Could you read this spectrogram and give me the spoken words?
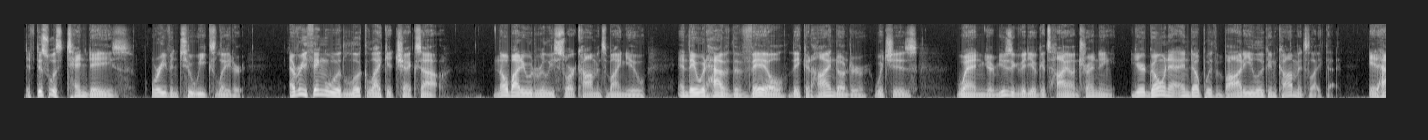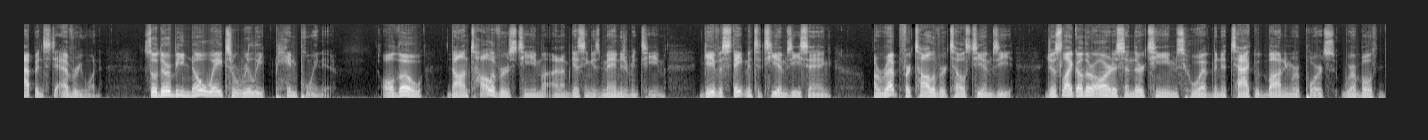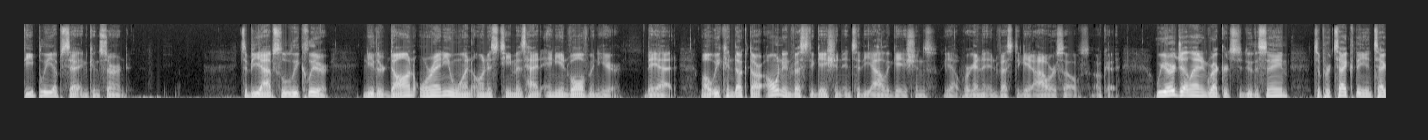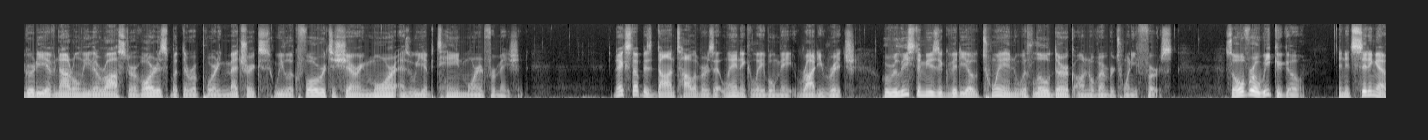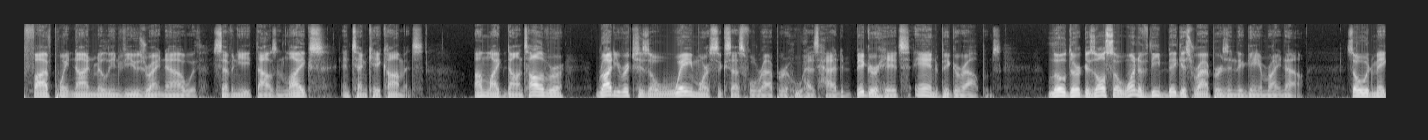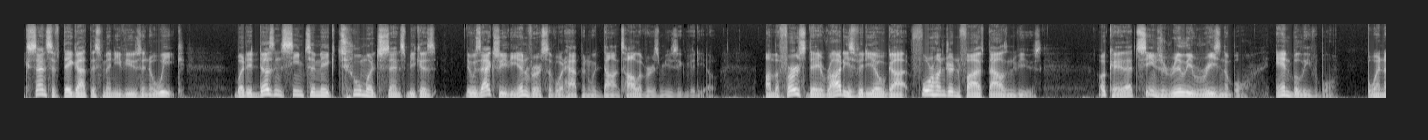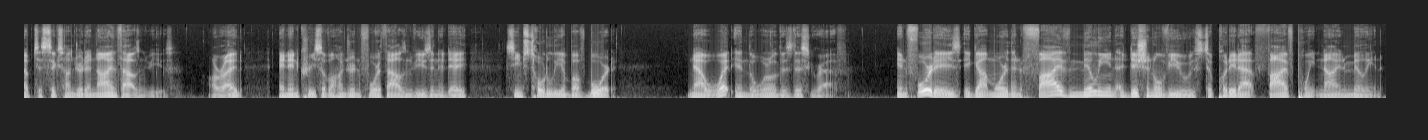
If this was 10 days, or even two weeks later, everything would look like it checks out. Nobody would really sort comments by new, and they would have the veil they could hide under, which is when your music video gets high on trending, you're going to end up with body looking comments like that. It happens to everyone. So there would be no way to really pinpoint it. Although Don Toliver's team, and I'm guessing his management team, gave a statement to TMZ saying, A rep for Toliver tells TMZ, just like other artists and their teams who have been attacked with botting reports, we are both deeply upset and concerned. To be absolutely clear, neither Don or anyone on his team has had any involvement here. They add, while we conduct our own investigation into the allegations, yeah, we're going to investigate ourselves. Okay. We urge Atlantic Records to do the same. To protect the integrity of not only the roster of artists, but the reporting metrics, we look forward to sharing more as we obtain more information. Next up is Don Toliver's Atlantic label mate, Roddy Ricch, who released a music video Twin with Lil Durk on November 21st. So, over a week ago, and it's sitting at 5.9 million views right now with 78,000 likes and 10k comments. Unlike Don Toliver, Roddy Ricch is a way more successful rapper who has had bigger hits and bigger albums. Lil Durk is also one of the biggest rappers in the game right now, so it would make sense if they got this many views in a week. But it doesn't seem to make too much sense because it was actually the inverse of what happened with Don Toliver's music video. On the first day, Roddy's video got 405,000 views. Okay, that seems really reasonable and believable. It went up to 609,000 views. All right, an increase of 104,000 views in a day seems totally above board. Now, what in the world is this graph? In four days, it got more than 5 million additional views to put it at 5.9 million.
